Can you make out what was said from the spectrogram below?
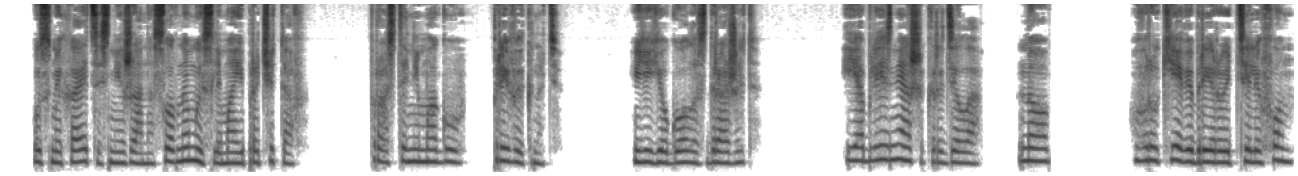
— усмехается Снежана, словно мысли мои прочитав. «Просто не могу привыкнуть». Ее голос дрожит. «Я близняшек родила, но...» В руке вибрирует телефон,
